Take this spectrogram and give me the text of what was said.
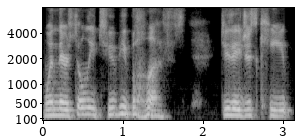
when there's only two people left, do they just keep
